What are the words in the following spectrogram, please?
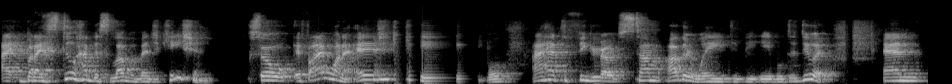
I but I still have this love of education. So if I want to educate people, I had to figure out some other way to be able to do it. And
